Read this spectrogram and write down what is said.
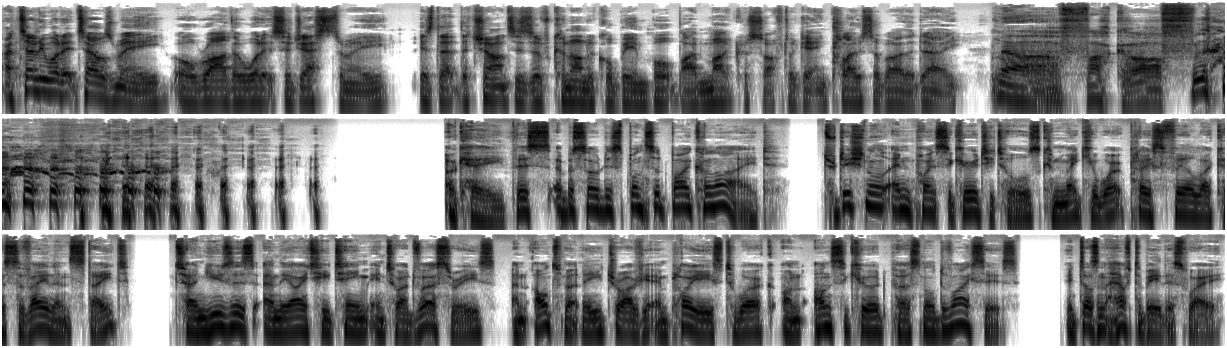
I tell you what it tells me, or rather what it suggests to me, is that the chances of Canonical being bought by Microsoft are getting closer by the day. Oh, fuck off. okay, this episode is sponsored by Kolide. Traditional endpoint security tools can make your workplace feel like a surveillance state, turn users and the IT team into adversaries, and ultimately drive your employees to work on unsecured personal devices. It doesn't have to be this way.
